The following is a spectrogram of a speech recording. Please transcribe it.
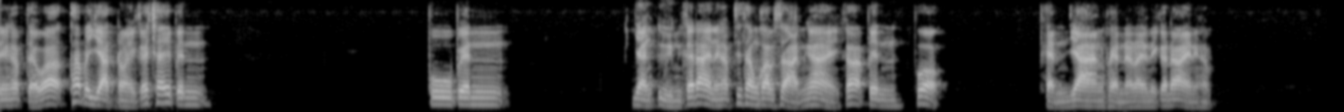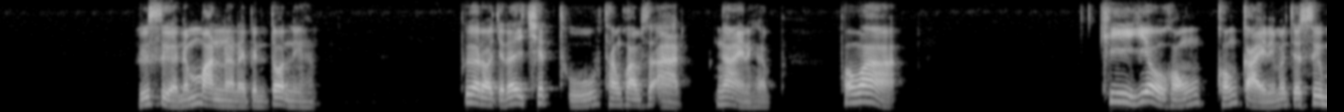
นะครับ แต่ว่าถ้าประหยัดหน่อยก็ใช้เป็น ปูเป็น อย่างอื่นก็ได้นะครับ ที่ทำความสะอาดง่ายก็เป็นพวกแผ่นยางแผ่นอะไรนี่ก็ได้นะครับ หรือเสื่อน้ำมันอะไรเป็นต้นนี่ครับเพื่อเราจะได้เช็ดถูทำความสะอาดง่ายนะครับ เพราะว่า ขี้เยี่ยวของของไก่เนี่ยมันจะซึม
